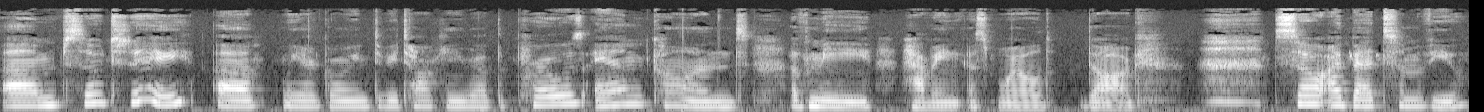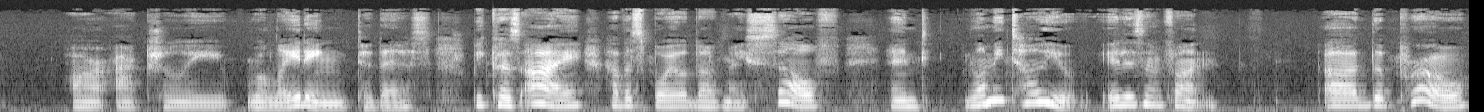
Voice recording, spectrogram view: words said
Um, so today, uh, we are going to be talking about the pros and cons of me having a spoiled dog. So I bet some of you are actually relating to this because I have a spoiled dog myself, and let me tell you, it isn't fun. Uh, the pro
